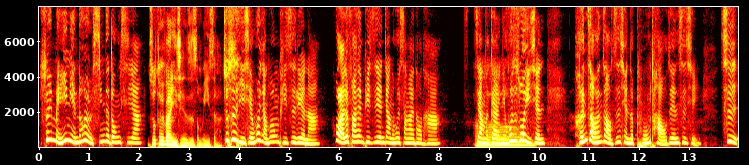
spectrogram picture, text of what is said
所以每一年都会有新的东西啊。你说推翻以前是什么意思啊？就是以前会讲说用批次链啊，后来就发现批次链这样的会伤害到它这样的概念，或是说以前很早很早之前的葡萄这件事情是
